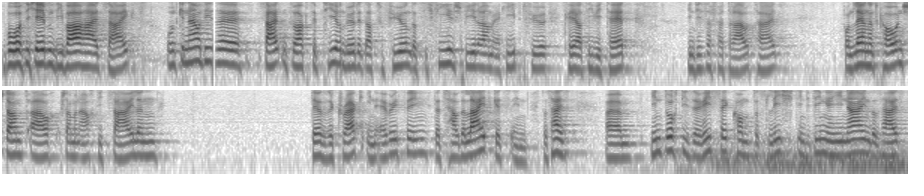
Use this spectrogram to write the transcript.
wo sich eben die Wahrheit zeigt. Und genau diese Seiten zu akzeptieren, würde dazu führen, dass sich viel Spielraum ergibt für Kreativität in dieser Vertrautheit. Von Leonard Cohen stammt auch, stammen auch die Zeilen, There's a crack in everything, that's how the light gets in. Das heißt, in, durch diese Risse kommt das Licht in die Dinge hinein. Das heißt,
